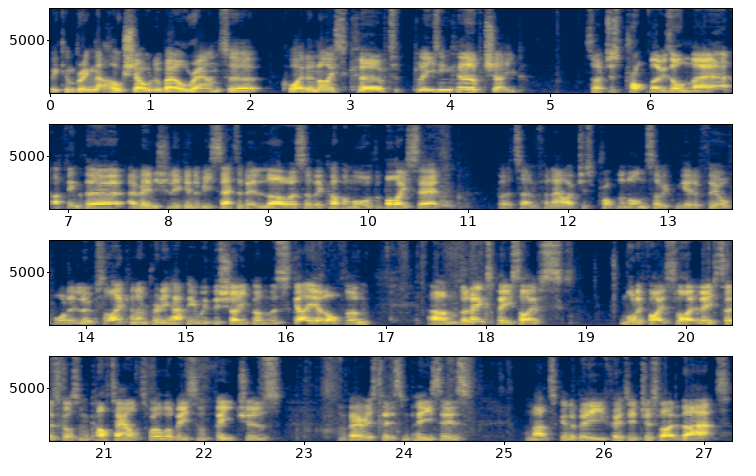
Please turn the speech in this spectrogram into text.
we can bring that whole shoulder bell round to quite a nice curved, pleasing curved shape. So I've just propped those on there. I think they're eventually going to be set a bit lower so they cover more of the bicep. But um, for now I've just propped them on so we can get a feel for what it looks like and I'm pretty happy with the shape and the scale of them. Um, the next piece I've modified slightly so it's got some cutouts where there'll be some features and various bits and pieces and that's going to be fitted just like that.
